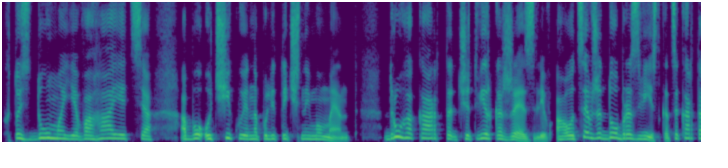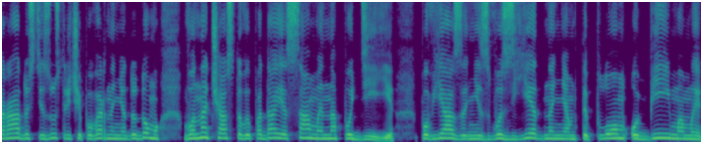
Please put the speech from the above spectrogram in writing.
хтось думає, вагається або очікує на політичний момент. Друга карта четвірка жезлів. А оце вже добра звістка. Це карта радості, зустрічі, повернення додому. Вона часто випадає саме на події, пов'язані з воз'єднанням, теплом, обіймами.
